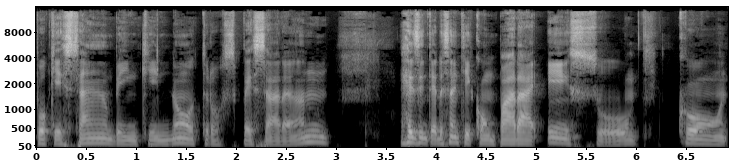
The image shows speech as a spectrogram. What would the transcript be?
porque sabem que não tropeçarão. É interessante comparar isso com o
